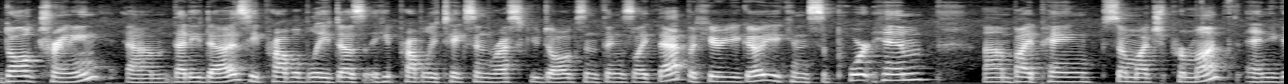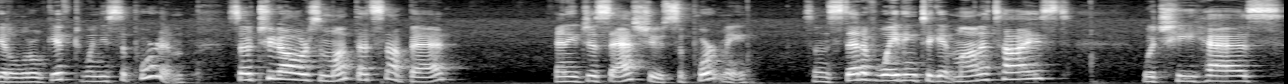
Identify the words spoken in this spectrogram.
dog training um, that he does. He probably does. He probably takes in rescue dogs and things like that. But here you go. You can support him um, by paying so much per month and you get a little gift when you support him. So $2 a month, that's not bad. And he just asks you, support me. So instead of waiting to get monetized, which he has,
